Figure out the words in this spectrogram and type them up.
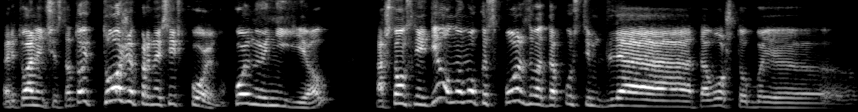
ритуальной чистотой, тоже приносить коину. Коину и не ел. А что он с ней делал? Он мог использовать, допустим, для того, чтобы э,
